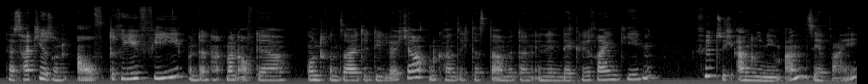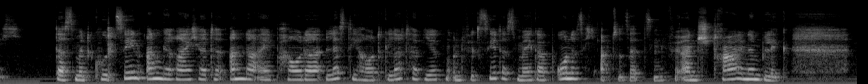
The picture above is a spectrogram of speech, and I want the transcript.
Das hat hier so ein Aufdrehvieh und dann hat man auf der unteren Seite die Löcher und kann sich das damit dann in den Deckel reingeben. Fühlt sich angenehm an, sehr weich. Das mit Q10 angereicherte Under Eye Powder lässt die Haut glatter wirken und fixiert das Make-up ohne sich abzusetzen für einen strahlenden Blick.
